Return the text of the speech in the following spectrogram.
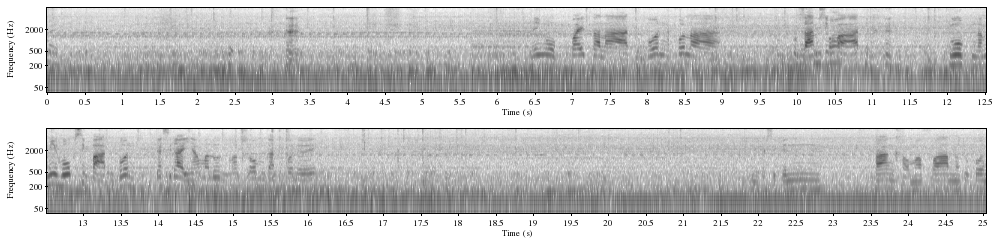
เลย มีงบไปตลาดทุกคนคนละ 30 บาท งบนะมี 60 บาททุกคนจักสิได้หยังมาลุ้นมาชมกันทุกคนเลยนี่ก็สิเป็นทางเขามาฟาร์มเนาะทุกคน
